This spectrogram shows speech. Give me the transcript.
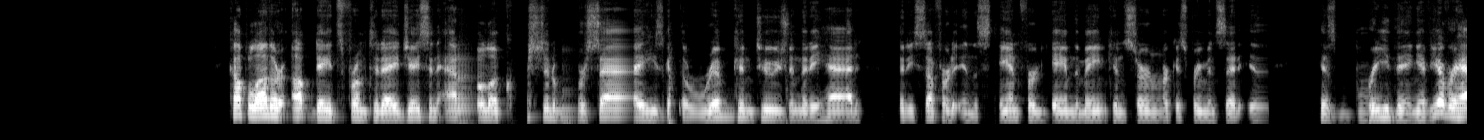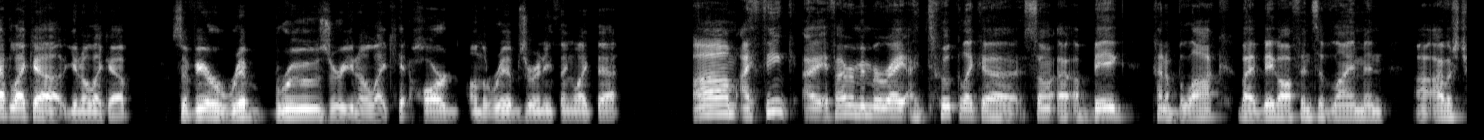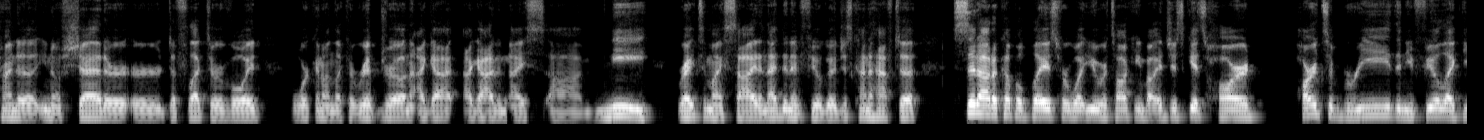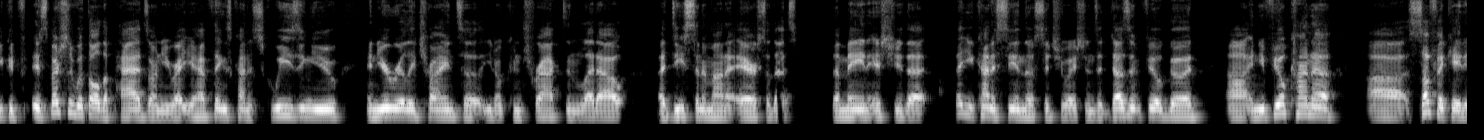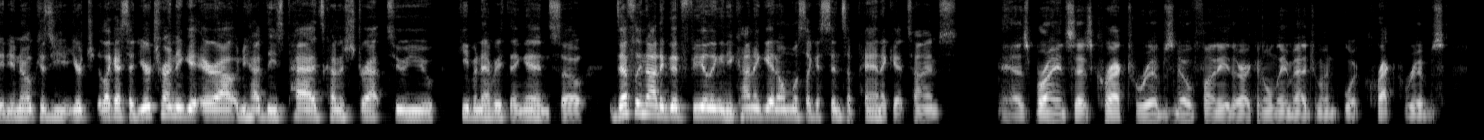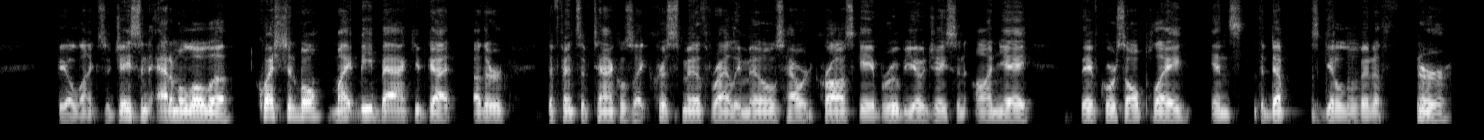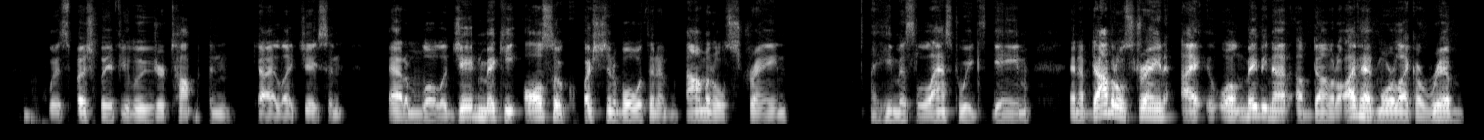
Couple other updates from today. Jason Ademilola questionable for Saturday. He's got the rib contusion that he had that he suffered in the Stanford game. The main concern, Marcus Freeman said, is his breathing. Have you ever had like a, you know, like a severe rib bruise or, you know, like hit hard on the ribs or anything like that? Um, I think I, if I remember right, I took like a some a, a big kind of block by a big offensive lineman. Uh, I was trying to, you know, shed or, or deflect or avoid working on like a rip drill, and I got I got a nice uh, knee right to my side, and that didn't feel good. Just kind of have to sit out a couple plays for what you were talking about. It just gets hard, hard to breathe, and you feel like you could, especially with all the pads on you, right? You have things kind of squeezing you, and you're really trying to, you know, contract and let out a decent amount of air. So that's the main issue that that you kind of see in those situations. It doesn't feel good, uh, and you feel kind of uh, suffocated, you know, because you, you're like I said, you're trying to get air out, and you have these pads kind of strapped to you, keeping everything in. So definitely not a good feeling, and you kind of get almost like a sense of panic at times. As Brian says, cracked ribs, no fun either. I can only imagine what cracked ribs feel like. So Jason Ademilola, questionable, might be back. You've got other defensive tackles like Chris Smith, Riley Mills, Howard Cross, Gabe Rubio, Jason Onye. They, of course, all play in the depths, get a little bit of thinner, especially if you lose your top end guy like Jason Ademilola. Jaden Mickey also questionable with an abdominal strain. He missed last week's game. An abdominal strain, I well, maybe not abdominal. I've had more like a rib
